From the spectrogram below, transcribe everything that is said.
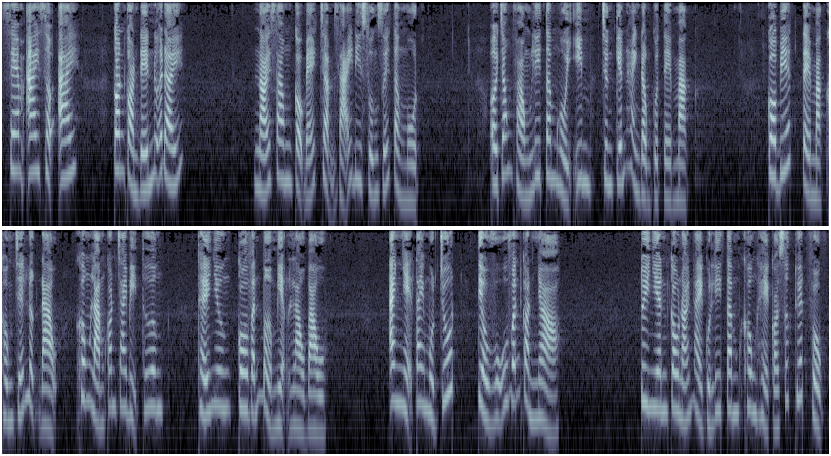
xem ai sợ ai. Con còn đến nữa đấy. Nói xong cậu bé chậm rãi đi xuống dưới tầng 1. Ở trong phòng ly tâm ngồi im, chứng kiến hành động của tề mặc. Cô biết tề mặc không chế lực đạo, không làm con trai bị thương. Thế nhưng cô vẫn mở miệng lào bầu. Anh nhẹ tay một chút, tiểu vũ vẫn còn nhỏ. Tuy nhiên câu nói này của ly tâm không hề có sức thuyết phục.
